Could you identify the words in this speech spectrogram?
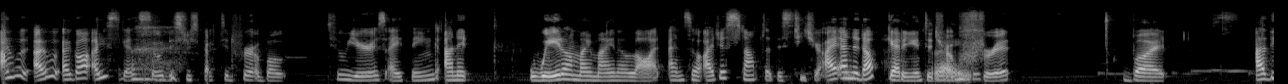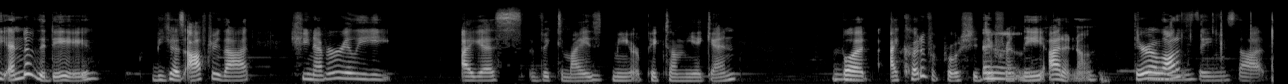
I would I, w- I got I used to get so disrespected for about two years I think, and it weighed on my mind a lot. And so I just snapped at this teacher. I ended up getting into right. trouble for it, but at the end of the day, because after that she never really, I guess, victimized me or picked on me again. Mm. But I could have approached it differently. I don't know. There are a lot of mm-hmm. things that,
